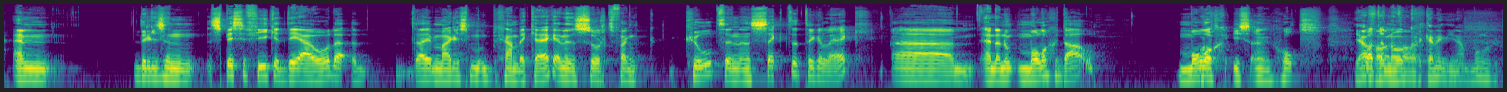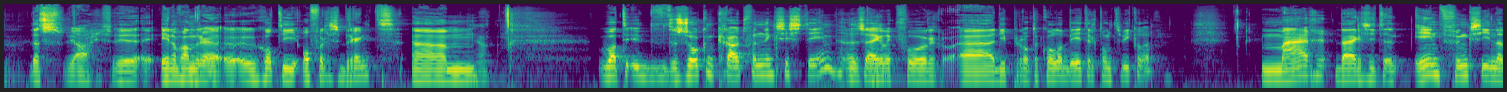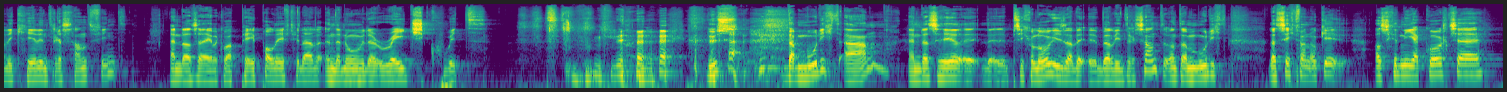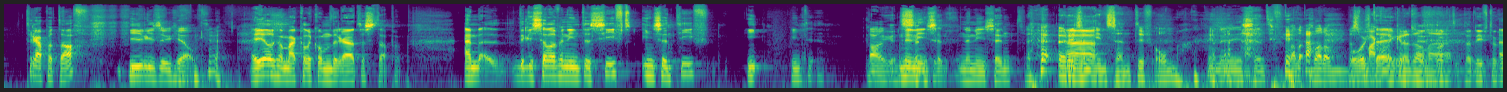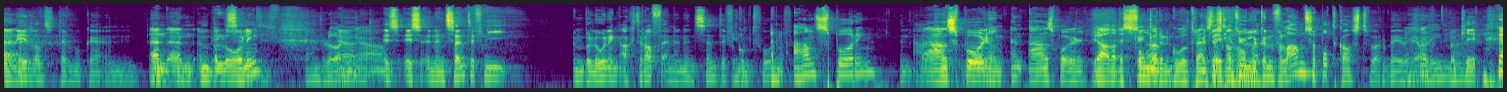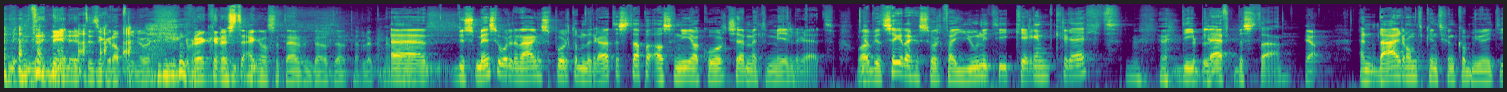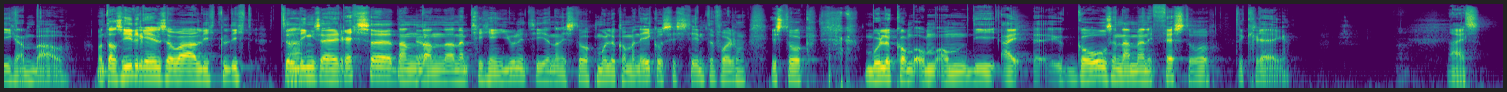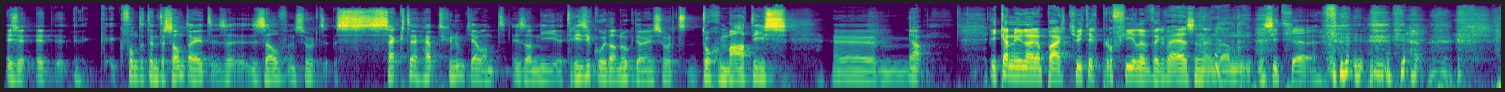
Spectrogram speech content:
En er is een specifieke DAO dat, dat je maar eens moet gaan bekijken. En een soort van cult en een secte tegelijk. Ehm, en dat noemt Moloch DAO. Moloch is een god. Ja, wat van, dan ook. waar ken ik die naam? Dat is ja, eh, een of andere eh, god die offers brengt. Ehm, Ja. wat, is ook een crowdfunding systeem. Dat is eigenlijk voor eh, die protocollen beter te ontwikkelen. Maar daar zit een één functie in dat ik heel interessant vind. En dat is eigenlijk wat PayPal heeft gedaan. En dat noemen we de rage quit. dus dat moedigt aan, en dat is heel, eh, psychologisch is dat wel interessant, want dat moedigt, dat zegt van, oké, als je niet akkoord bent, trap het af, hier is uw geld. Heel gemakkelijk om eruit te stappen. En eh, er is zelf een intensief, incentief... in- in- ah, een incent. Een incent. Er is Ah. een incentive om. Een incentief. Wat, wat een Dat woord eigenlijk. dan... eh, dat heeft toch een Nederlandse term ook, hè? Een, En een, een beloning. een beloning, Ja. ja. Is, is een incentive niet een beloning achteraf en een incentive komt voor? Een aansporing? Een Een aansporing. Een aansporing. Ja, dat is zonder een Google Het Translate is natuurlijk een Vlaamse podcast waarbij we alleen. Oké. Nee, nee, nee, het is een grapje hoor. Gebruik gerust de Engelse termen, dat, dat, dat lukt. Eh, dus mensen worden aangespoord om eruit te stappen als ze niet akkoord zijn met de meerderheid. Wat wil zeggen dat je een soort van unity-kern krijgt die blijft bestaan. ja. En daar rond kun je een community gaan bouwen. Want als iedereen zo wat licht, licht te Ja. links en rechts, eh, dan, Ja. dan, dan heb je geen unity en dan is het ook moeilijk om een ecosysteem te vormen. Is het ook moeilijk om, om, om die eh, goals en dat manifesto te krijgen. Nice. Is het, ik- vond het interessant dat je het zelf een soort secte hebt genoemd. Ja, want is dat niet het risico dan ook dat je een soort dogmatisch... ehm, Ja. Ik kan nu naar een paar Twitter-profielen verwijzen en dan zit je...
